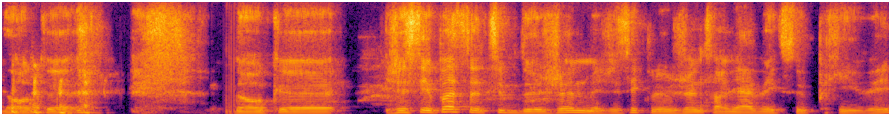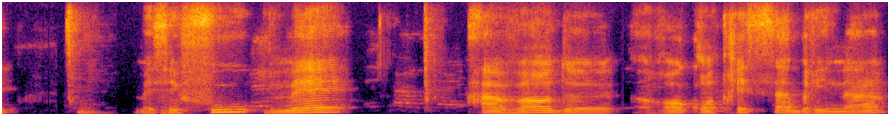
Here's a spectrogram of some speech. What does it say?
Donc, euh, donc euh, je ne sais pas ce type de jeûne, mais je sais que le jeûne s'en vient avec ce privé. Mais c'est fou. Mais avant de rencontrer Sabrina,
